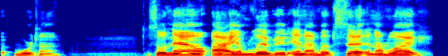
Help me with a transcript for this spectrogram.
uh, wartime. So now I am livid and I'm upset and I'm like,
